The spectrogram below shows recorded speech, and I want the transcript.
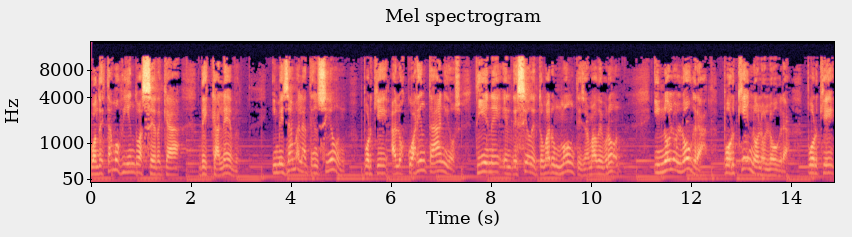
cuando estamos viendo acerca de Caleb, y me llama la atención porque a los 40 años tiene el deseo de tomar un monte llamado Hebrón y no lo logra. ¿Por qué no lo logra? Porque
